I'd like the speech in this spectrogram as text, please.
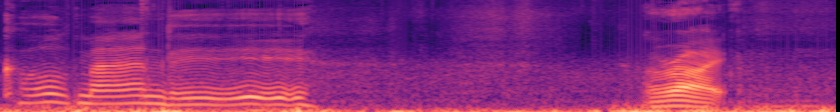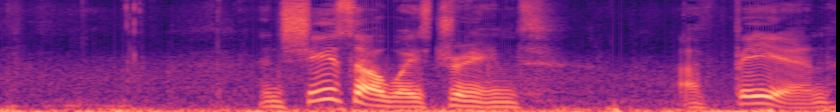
called Mandy. Right. And she's always dreamed of being.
